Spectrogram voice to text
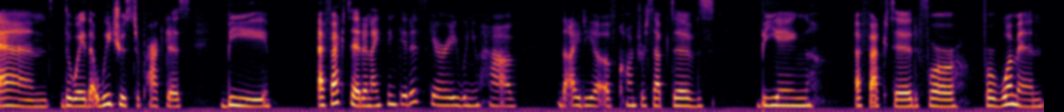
And the way that we choose to practice be affected. And I think it is scary when you have the idea of contraceptives being affected for for women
